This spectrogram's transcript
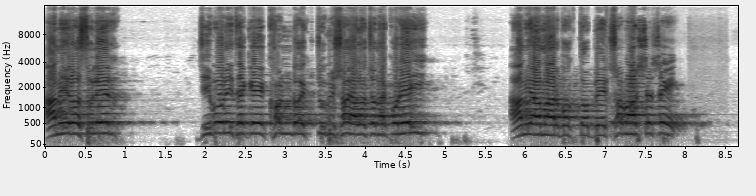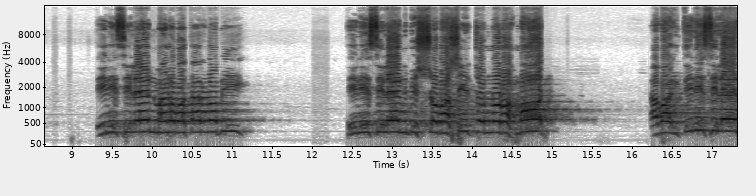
আমি রসুলের জীবনী থেকে খণ্ড একটু বিষয় আলোচনা করেই আমি আমার বক্তব্যের সবার শেষে তিনি ছিলেন মানবতার নবী, তিনি ছিলেন বিশ্ববাসীর জন্য রহমত, এবং তিনি ছিলেন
